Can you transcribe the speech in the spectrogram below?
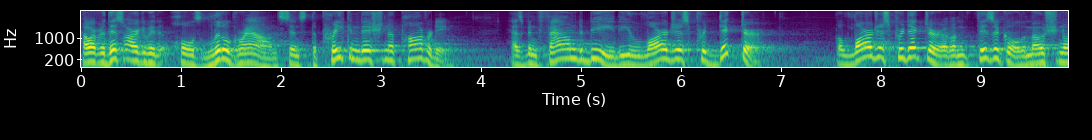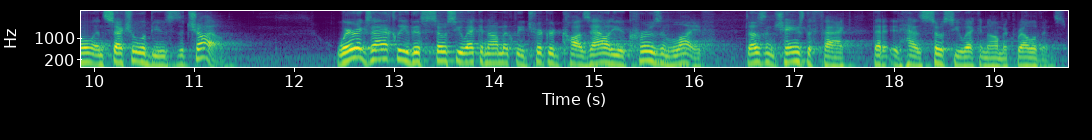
However, this argument holds little ground since the precondition of poverty has been found to be the largest predictor, the largest predictor of a physical, emotional, and sexual abuse as a child. Where exactly this socioeconomically triggered causality occurs in life doesn't change the fact that it has socioeconomic relevance.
